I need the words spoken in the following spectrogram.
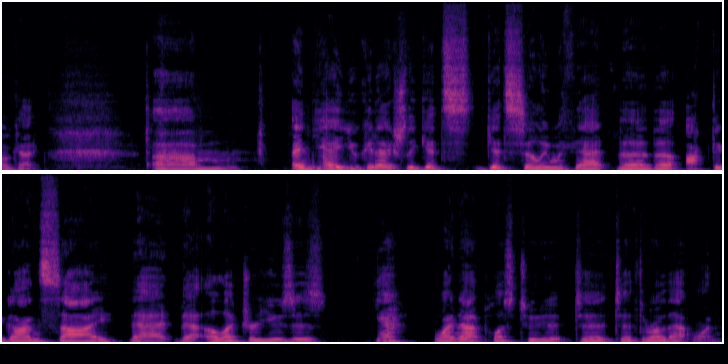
Okay. Um, and yeah, you can actually get get silly with that. The the octagon sai that that Elektra uses. Yeah, why not? Plus two to, to, to throw that one.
